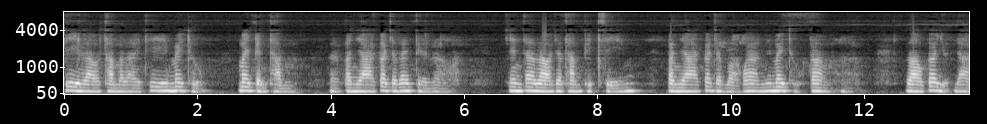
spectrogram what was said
ที่เราทำอะไรที่ไม่ถูกไม่เป็นธรรม ปัญญาก็จะได้เตือนเรา เช่นถ้าเราจะทำผิดศีล ปัญญาก็จะบอกว่านี่ไม่ถูกต้อง เราก็หยุดได้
